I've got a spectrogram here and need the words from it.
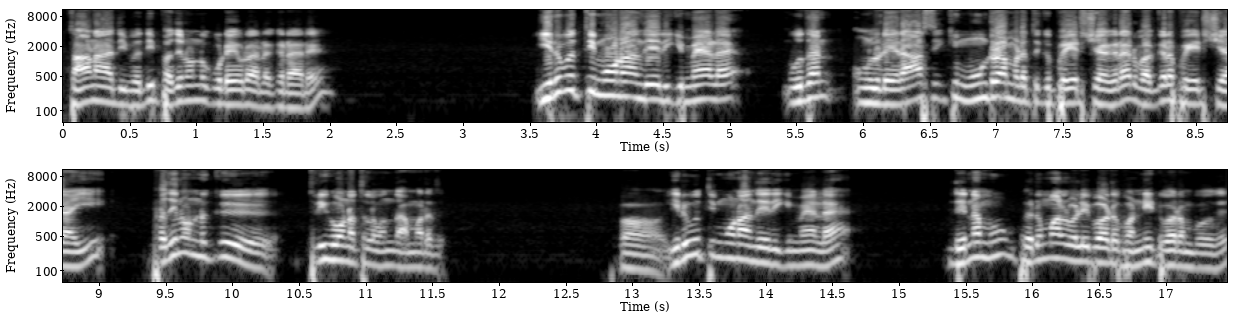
ஸ்தானாதிபதி பதினொன்று கூடையோட இருக்கிறாரு. இருபத்தி மூணாம் தேதிக்கு மேலே புதன் உங்களுடைய ராசிக்கு மூன்றாம் இடத்துக்கு பயிற்சி ஆகிறார் வக்ர பயிற்சி ஆகி பதினொன்றுக்கு திரிகோணத்தில் வந்து அமருது. இப்போ இருபத்தி மூணாம் தேதிக்கு மேலே தினமும் பெருமாள் வழிபாடு பண்ணிட்டு வரும்போது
